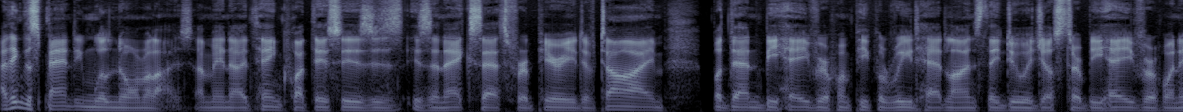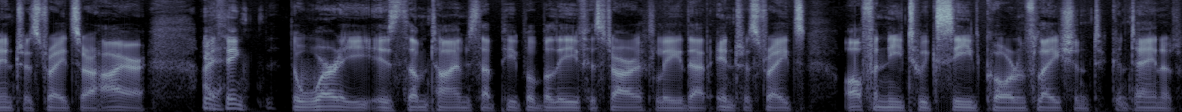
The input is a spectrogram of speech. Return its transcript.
I think the spending will normalise. I mean, I think what this is is is an excess for a period of time, but then behavior when people read headlines, they do adjust their behavior when interest rates are higher. Yeah. I think the worry is sometimes that people believe historically that interest rates often need to exceed core inflation to contain it.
